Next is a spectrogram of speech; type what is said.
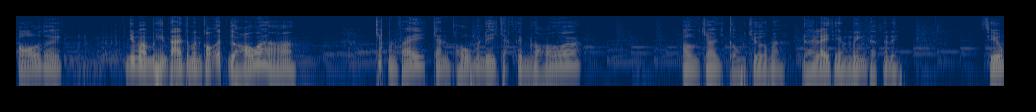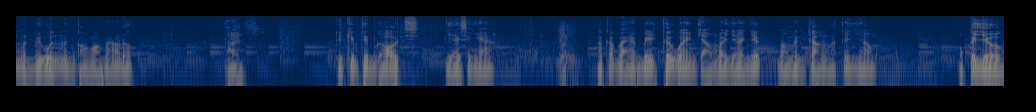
Khổ thiệt. Nhưng mà hiện tại thì mình còn ít gỗ quá à. Chắc mình phải tranh thủ mình đi chặt thêm gỗ quá Ừ trời, còn chưa mà. Đợi lấy thêm miếng thịt nữa đi. Xíu mình bị quýnh mình còn hồi máu được. Rồi. Đi kiếm thêm gỗ về xây nhà Và các bạn biết thứ quan trọng bây giờ nhất Mà mình cần là cái gì không? Một cái giường.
